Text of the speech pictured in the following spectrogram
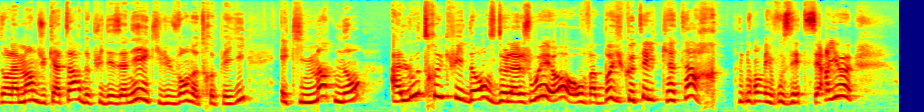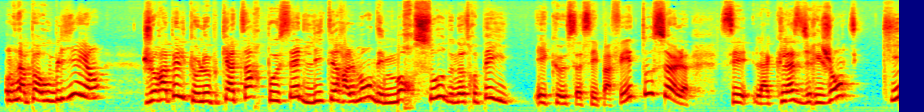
dans la main du Qatar depuis des années et qui lui vend notre pays et qui maintenant à l'outrecuidance de la jouer, oh, on va boycotter le Qatar. Non mais vous êtes sérieux? On n'a pas oublié, hein Je rappelle que le Qatar possède littéralement des morceaux de notre pays et que ça s'est pas fait tout seul. C'est la classe dirigeante qui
